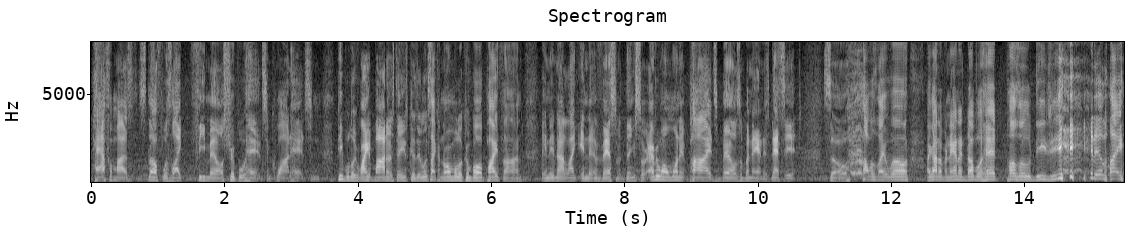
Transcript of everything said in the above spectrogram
half of my stuff was like females, triple heads and quad heads, and people look right by those things because it looks like a normal looking ball python, and they're not like in the investment thing. So everyone wanted pies, bells, and bananas. That's it. So I was like, well, I got a banana double head puzzle DG, and like,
